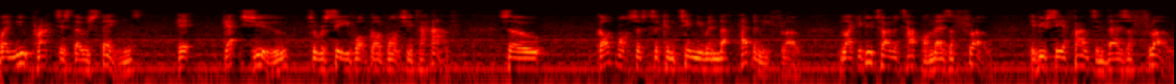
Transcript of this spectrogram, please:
when you practice those things, it gets you to receive what God wants you to have. So God wants us to continue in the heavenly flow. Like if you turn a tap on, there's a flow. If you see a fountain, there's a flow.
